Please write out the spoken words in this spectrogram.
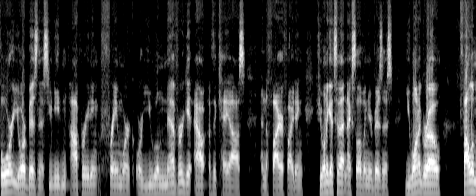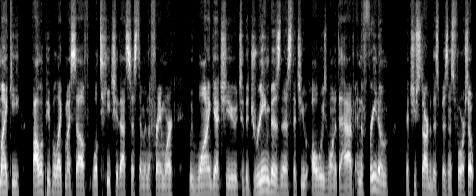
for your business, you need an operating framework or you will never get out of the chaos and the firefighting. If you want to get to that next level in your business, you want to grow, follow Mikey, follow people like myself. We'll teach you that system and the framework. We want to get you to the dream business that you always wanted to have and the freedom that you started this business for. So,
